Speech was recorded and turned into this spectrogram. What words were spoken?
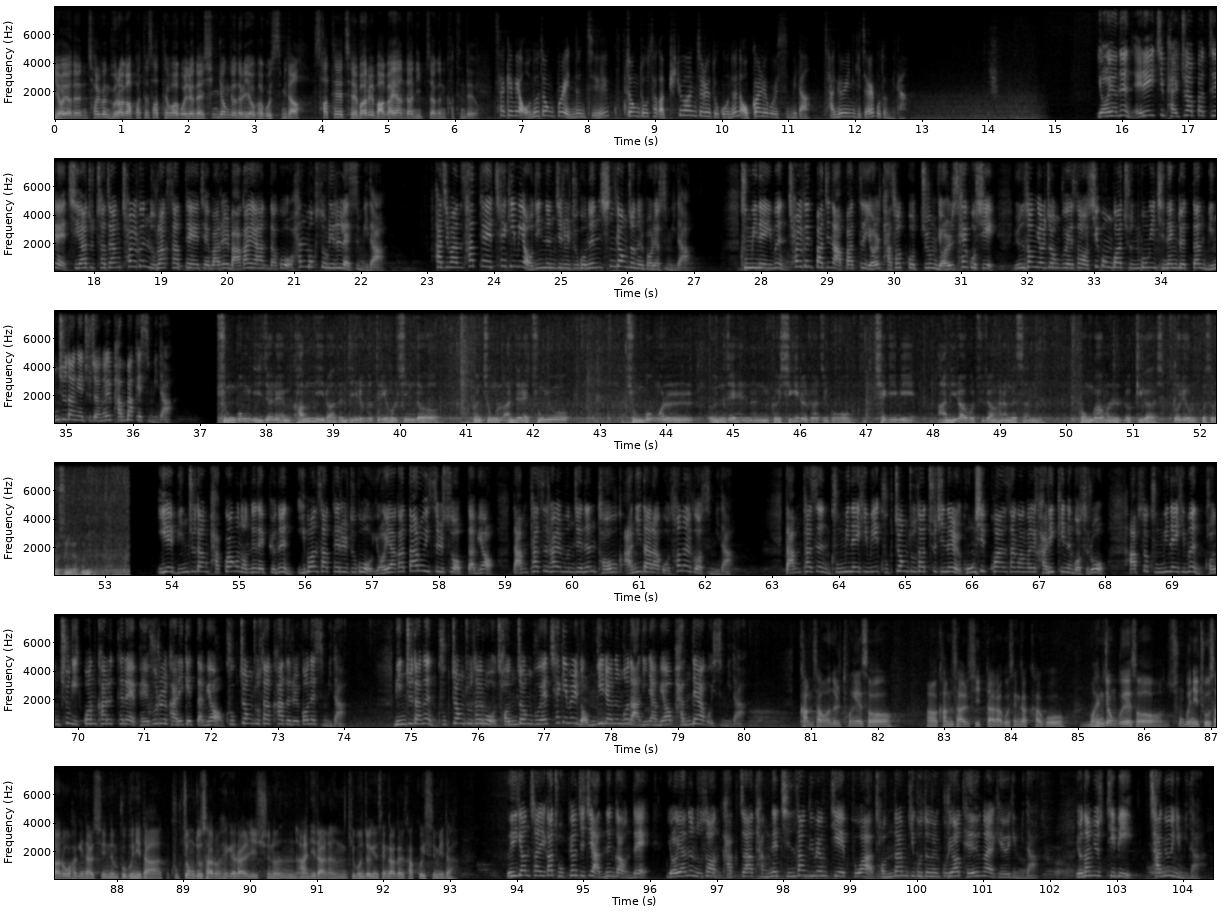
여야는 철근 누락 아파트 사태와 관련해 신경전을 이어가고 있습니다. 사태 재발을 막아야 한다는 입장은 같은데요. 책임이 어느 정부에 있는지 국정조사가 필요한지를 두고는 엇갈리고 있습니다. 장효인 기자의 보도입니다. 여야는 LH 발주 아파트의 지하 주차장 철근 누락 사태의 재발을 막아야 한다고 한 목소리를 냈습니다. 하지만 사태의 책임이 어디 있는지를 두고는 신경전을 벌였습니다. 국민의힘은 철근 빠진 아파트 15곳 중 13곳이 윤석열 정부에서 시공과 준공이 진행됐다는 민주당의 주장을 반박했습니다. 준공 이전에 감리라든지 이런 것들이 훨씬 더 건축물 안전에 중요 준공을 언제 했는 그 시기를 가지고 책임이 아니라고 주장하는 것은 공감을 얻기가 어려울 것으로 생각합니다. 이에 민주당 박광훈 원내대표는 이번 사태를 두고 여야가 따로 있을 수 없다며 남 탓을 할 문제는 더욱 아니다라고 선을 그었습니다. 남 탓은 국민의힘이 국정조사 추진을 공식화한 상황을 가리키는 것으로 앞서 국민의힘은 건축 이권 카르텔의 배후를 가리겠다며 국정조사 카드를 꺼냈습니다. 민주당은 국정조사로 전 정부의 책임을 넘기려는 것 아니냐며 반대하고 있습니다. 감사원을 통해서 어, 감사할 수 있다라고 생각하고 뭐 행정부에서 충분히 조사로 확인할 수 있는 부분이다. 국정조사로 해결할 이슈는 아니라는 기본적인 생각을 갖고 있습니다. 의견 차이가 좁혀지지 않는 가운데 여야는 우선 각자 당내 진상규명 TF와 전담기구 등을 꾸려 대응할 계획입니다. 연합뉴스TV 장효인입니다.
